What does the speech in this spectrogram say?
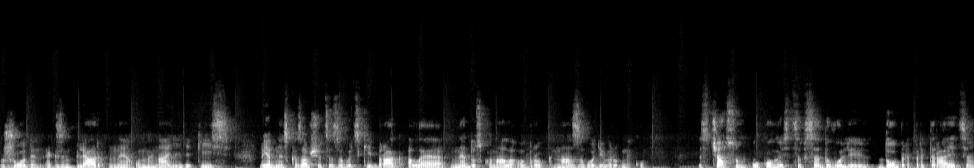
жоден екземпляр не оминає якийсь. Ну, я б не сказав, що це заводський брак, але недосконала обробка на заводі виробнику. З часом у когось це все доволі добре притирається,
